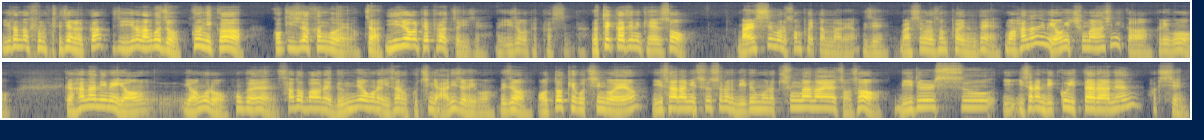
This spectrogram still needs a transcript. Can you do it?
일어나면 되지 않을까? 일어난 거죠. 그러니까 걷기 시작한 거예요. 자, 이적을 베풀었죠, 이제. 네, 이적을 베풀었습니다. 여태까지는 계속 말씀으로 선포했단 말이에요. 이제 말씀으로 선포했는데, 뭐 하나님의 영이 충만하시니까, 그리고 그 하나님의 영, 영으로 혹은 사도 바울의 능력으로 이 사람 고친 게 아니죠, 이거. 그죠? 어떻게 고친 거예요? 이 사람이 스스로 믿음으로 충만하여져서 믿을 수, 이, 이 사람 믿고 있다라는 확신.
